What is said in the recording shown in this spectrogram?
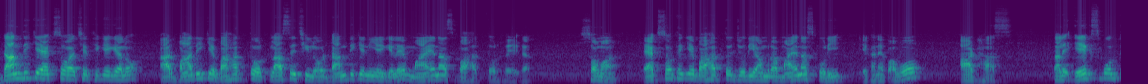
ডান দিকে একশো আছে, থেকে গেল। আর বাঁ দিকে বাহাত্তর প্লাসে ছিল, ডান দিকে নিয়ে গেলে মাইনাস বাহাত্তর হয়ে গেল, সমান। একশো থেকে বাহাত্তর যদি আমরা মাইনাস করি, এখানে পাবো আঠাশ তাহলে এক্স বলতে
